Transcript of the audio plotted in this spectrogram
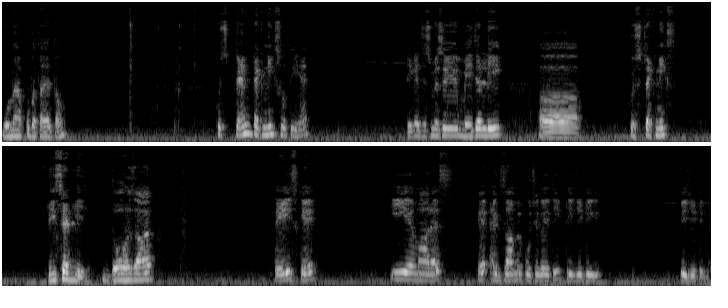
वो मैं आपको बता देता हूँ। कुछ टेन टेक्निक्स होती है, ठीक है, जिसमें से मेजरली कुछ टेक्निक्स रिसेंटली 2023 के ईएमआरएस e के एग्ज़ाम में पूछी गई थी टीजीटी पीजीटी में।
